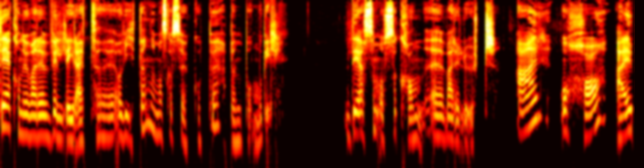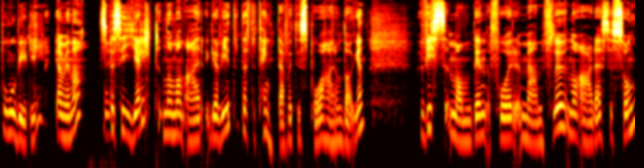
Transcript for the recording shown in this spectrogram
Det kan jo være veldig greit eh, å vite når man skal søke opp appen på mobil. Det som også kan eh, være lurt, er å ha eir på mobilen, Jamina. Spesielt når man er gravid. Dette tenkte jeg faktisk på her om dagen. Hvis mannen din får manflu, nå er det sesong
